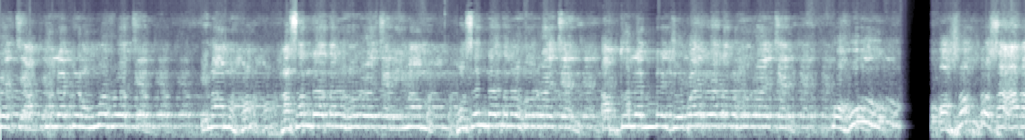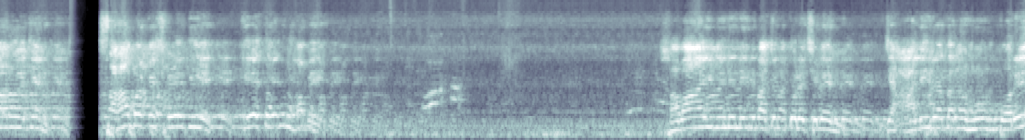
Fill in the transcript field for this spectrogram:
রয়েছে ওমর রয়েছেন, ইমাম হাসান রয়েছেন, ইমাম হোসেন রয়েছেন রয়েছেন, বহু অসংখ্য সাহাবা রয়েছেন, সাহাবাকে ছেড়ে দিয়ে কে তখন হবে? সবাই মিলে নির্বাচন করেছিলেন যে আলী রাতানহুর পরে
